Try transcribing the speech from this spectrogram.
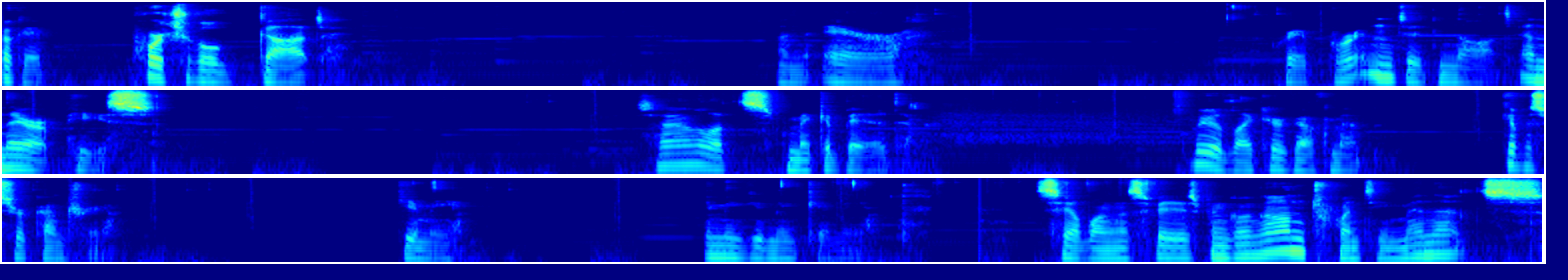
Okay, Portugal got an heir. Great Britain did not, and they're at peace. So let's make a bid. We would like your government. Give us your country. Gimme. Gimme, gimme, gimme. See how long this video's been going on. 20 minutes.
